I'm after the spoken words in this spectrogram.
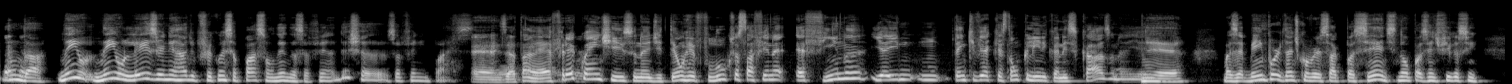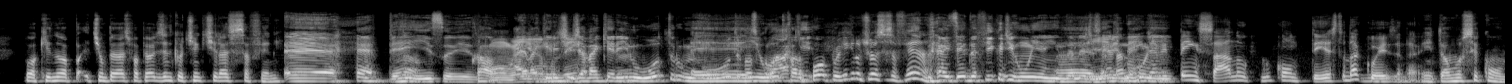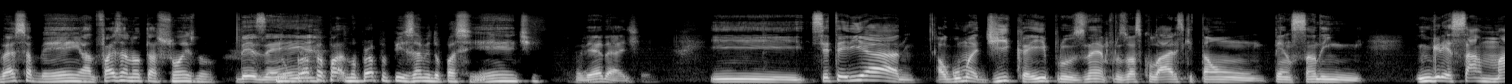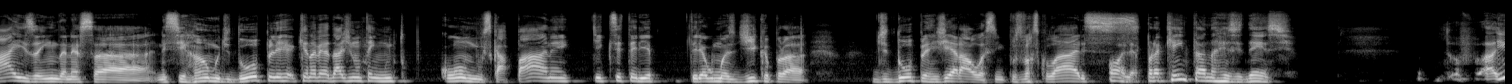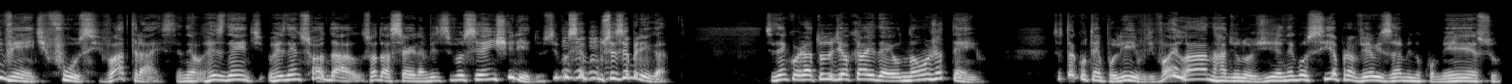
Não dá. Nem, o- nem o laser nem a radiofrequência passam dentro da safena. Deixa a safena em paz. É, exatamente. É frequente isso, né? De ter um refluxo, a safena é fina, e aí hum, tem que ver a questão clínica nesse caso, né? Aí- É. Mas é bem importante conversar com o paciente, senão o paciente fica assim. Pô, aqui no, tinha um pedaço de papel dizendo que eu tinha que tirar essa safena. hein? É, é bem Não. isso mesmo. Calma. Aí vai querer, já vai querer ir no outro, no É, outro e o vascular outro fala, que... pô, por que, que não tirou essa safena? Aí você ainda fica de ruim ainda, É, né? E De ele tá nem ruim. deve pensar no, no contexto da coisa, né? Então você conversa bem, faz anotações no, no, Desenha. próprio, no próprio exame do paciente. Verdade. E você teria alguma dica aí pros, né, pros vasculares que estão pensando em ingressar mais ainda nessa, nesse ramo de Doppler, que na verdade não tem muito como escapar, né? O que, que você teria, teria algumas dicas para de Doppler em geral, assim, pros vasculares? Olha, para quem está na residência, ah, invente, fuce, vá atrás, entendeu? Residente, o residente só dá, só dá certo na vida se você é enxerido. Se você, se você briga, você tem que acordar todo dia com aquela ideia, eu não já tenho. Você está com tempo livre, vai lá na radiologia, negocia para ver o exame no começo,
